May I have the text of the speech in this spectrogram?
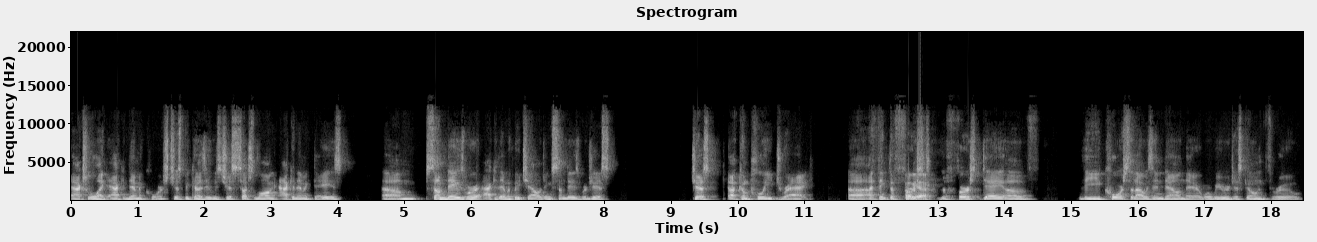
actual like academic course, just because it was just such long academic days Um, some days were academically challenging. Some days were just just a complete drag. Uh, I think the first oh, yeah. the first day of the course that I was in down there, where we were just going through,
